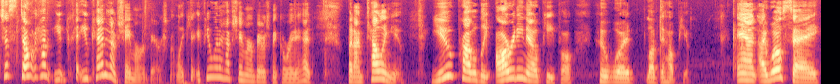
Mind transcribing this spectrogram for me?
just don't have you. You can have shame or embarrassment. Like if you want to have shame or embarrassment, go right ahead. But I'm telling you, you probably already know people who would love to help you. And I will say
